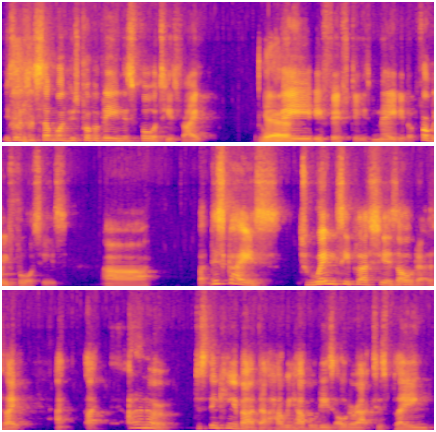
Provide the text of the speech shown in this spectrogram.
you think of someone who's probably in his 40s, right? yeah, maybe 50s, maybe, but probably 40s. Uh, but this guy is 20 plus years older. It's like, I, I, I don't know. Just thinking about that, how we have all these older actors playing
